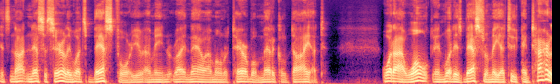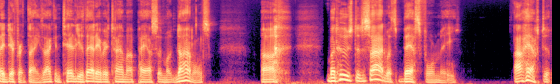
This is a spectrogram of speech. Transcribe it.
it's not necessarily what's best for you. I mean, right now I'm on a terrible medical diet. What I want and what is best for me are two entirely different things. I can tell you that every time I pass a McDonald's. Uh, but who's to decide what's best for me? I have to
